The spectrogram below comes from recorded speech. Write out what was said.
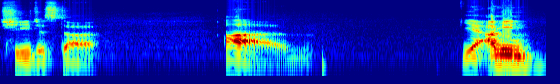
she just, uh, um, yeah, I mean,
